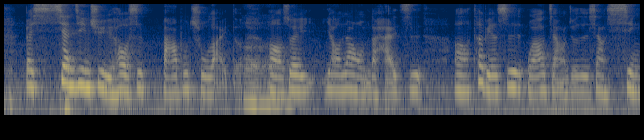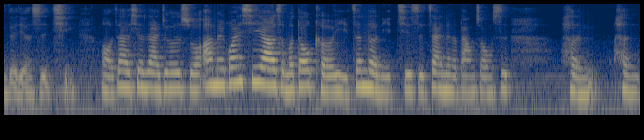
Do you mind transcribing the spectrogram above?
被陷进去以后是拔不出来的啊、所以要让我们的孩子，呃，特别是我要讲就是像性这件事情哦、呃，在现在就是说啊，没关系啊，什么都可以。真的，你其实，在那个当中是很很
